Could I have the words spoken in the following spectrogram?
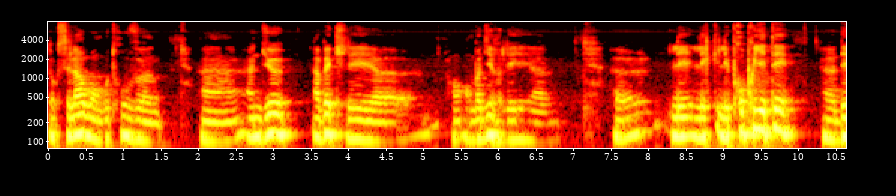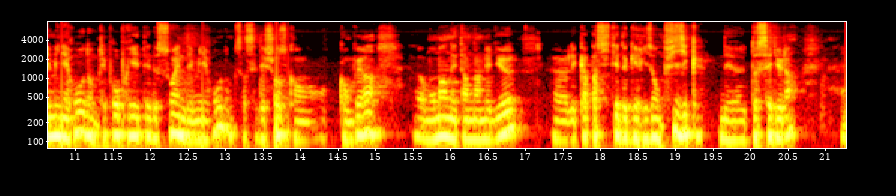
Donc c'est là où on retrouve euh, un, dieu avec les, euh, on va dire les, euh, les, propriétés des minéraux, donc les propriétés de soins des minéraux. Donc ça c'est des choses qu'on verra au moment en étant dans les lieux, les capacités de guérison physique de, ces lieux-là, hein,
